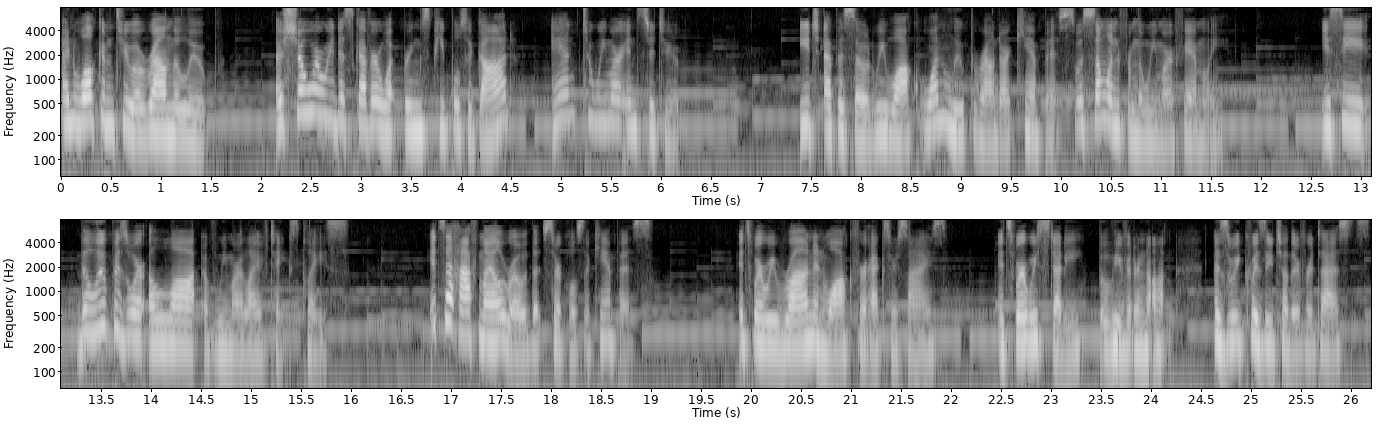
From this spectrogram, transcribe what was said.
and welcome to Around the Loop, a show where we discover what brings people to God and to Weimar Institute. Each episode, we walk one loop around our campus with someone from the Weimar family. You see, the loop is where a lot of Weimar life takes place. It's a half mile road that circles the campus. It's where we run and walk for exercise. It's where we study, believe it or not, as we quiz each other for tests.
